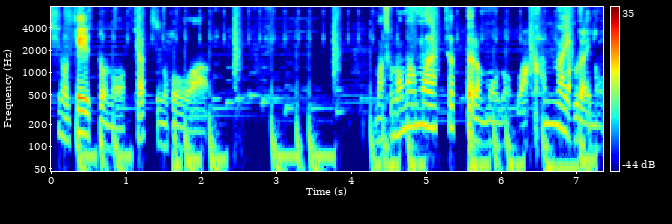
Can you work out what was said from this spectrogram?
うちのケイトのキャッツの方は、まあそのまんまやっちゃったらもうわかんないぐらいの、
